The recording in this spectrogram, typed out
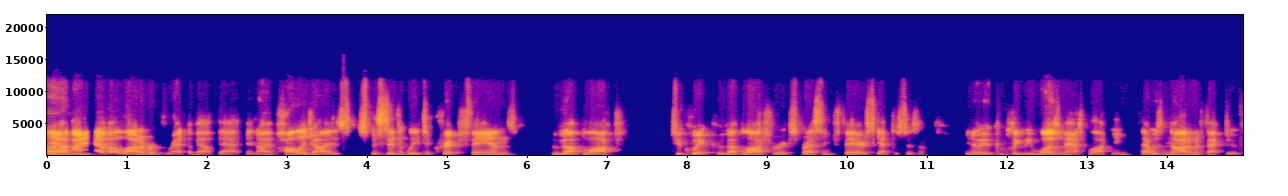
Yeah, um, I have a lot of regret about that. And I apologize specifically to Crypt fans who got blocked too quick, who got blocked for expressing fair skepticism. You know, it completely was mass blocking. That was not an effective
